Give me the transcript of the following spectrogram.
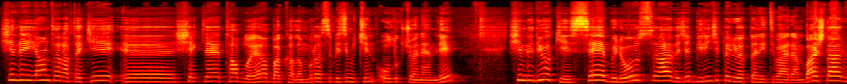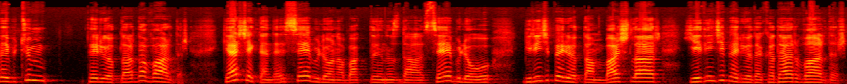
Şimdi yan taraftaki e, şekle tabloya bakalım. Burası bizim için oldukça önemli. Şimdi diyor ki S bloğu sadece birinci periyottan itibaren başlar ve bütün periyotlarda vardır. Gerçekten de S bloğuna baktığınızda S bloğu birinci periyottan başlar, yedinci periyoda kadar vardır.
